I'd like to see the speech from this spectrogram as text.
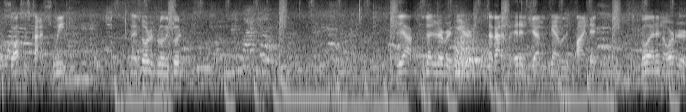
The sauce is kind of sweet. And this order is really good. So yeah, you guys are ever here, it's kind of a hidden gem, you can't really find it. Go ahead and order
